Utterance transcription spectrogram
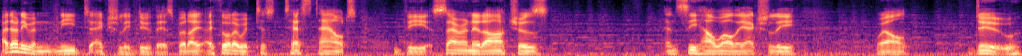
I don't even need to actually do this, but I, I thought I would just test out the Sarranid archers and see how well they actually, well, do,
